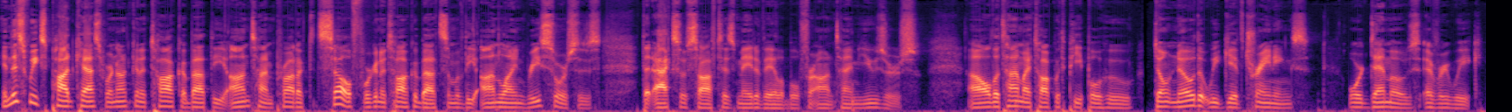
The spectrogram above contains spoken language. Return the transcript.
In this week's podcast, we're not going to talk about the on time product itself. We're going to talk about some of the online resources that Axosoft has made available for on time users. Uh, all the time, I talk with people who don't know that we give trainings or demos every week,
